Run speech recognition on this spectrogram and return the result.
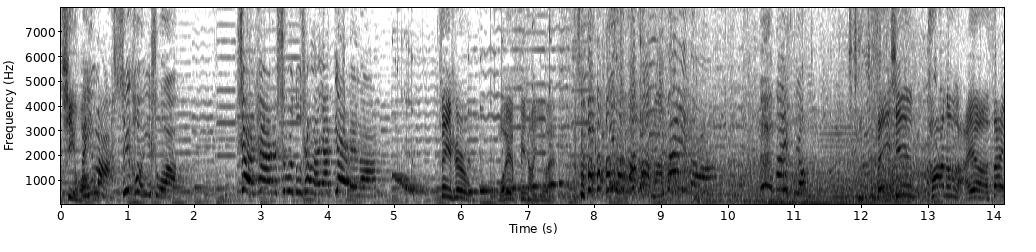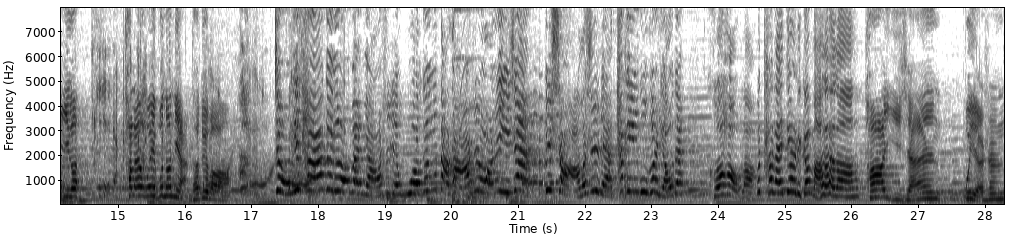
气话哎。呀妈，随口一说，这两天是不是都上咱家店儿来了？这事儿我也非常意外，你怎么意外呢？哎呦，谁信他能来呀？再一个，他来我也不能撵他，对吧？整的他跟个老板娘似的，我跟个打杂似的，往这一站，跟傻子似的。他跟人顾客聊的可好了不，，他来店里干嘛来了？他以前不也是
